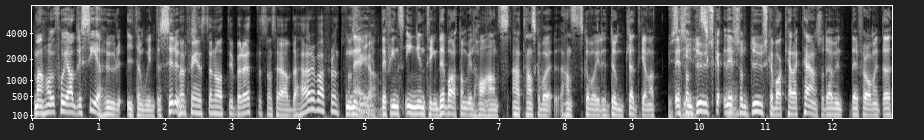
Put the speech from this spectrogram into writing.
man får ju aldrig se hur Ethan Winters ser ut. Men finns det något i berättelsen som säger att det här är varför du inte får Nej, se Nej, det finns ingenting. Det är bara att de vill ha hans, att han ska vara, han ska vara i det dunkla lite grann. Att, det, är som du ska, det är som du ska vara karaktären, så därför har man inte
